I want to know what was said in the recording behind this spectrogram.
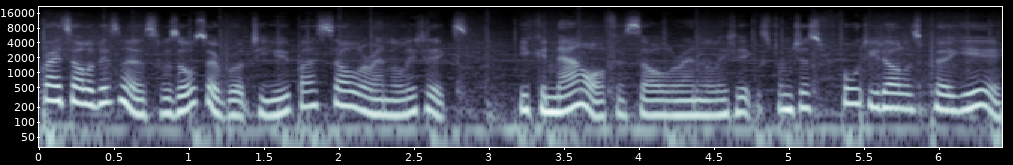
Great Solar Business was also brought to you by Solar Analytics. You can now offer solar analytics from just $40 per year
